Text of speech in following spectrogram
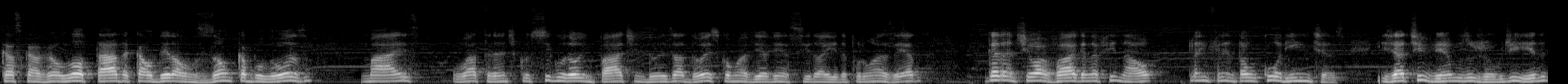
Cascavel lotada, caldeirãozão cabuloso, mas o Atlântico segurou o empate em 2 a 2 como havia vencido a ida por 1 a 0 garantiu a vaga na final para enfrentar o Corinthians. E já tivemos o jogo de ida,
